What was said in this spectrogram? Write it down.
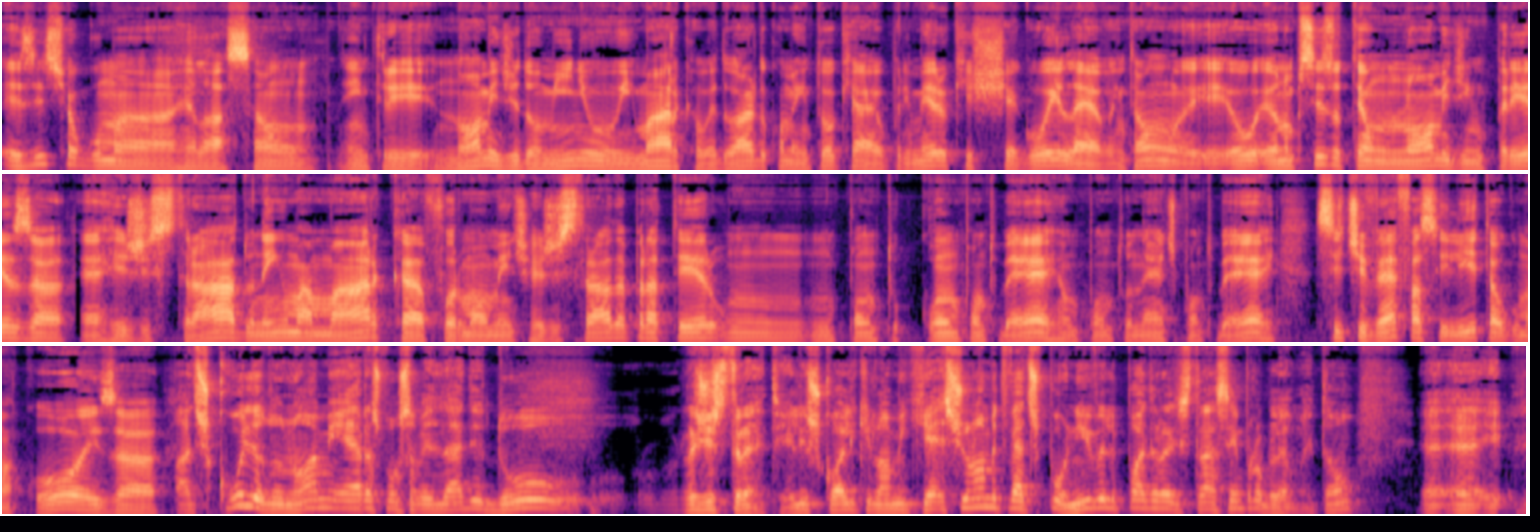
Existe alguma relação entre nome de domínio e marca? O Eduardo comentou que ah, é o primeiro que chegou e leva. Então, eu, eu não preciso ter um nome de empresa é, registrado, nem uma marca formalmente registrada para ter um, um .com.br, um .net.br. Se tiver, facilita alguma coisa? A escolha do nome é a responsabilidade do registrante. Ele escolhe que nome que é. Se o nome estiver disponível, ele pode registrar sem problema. Então,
